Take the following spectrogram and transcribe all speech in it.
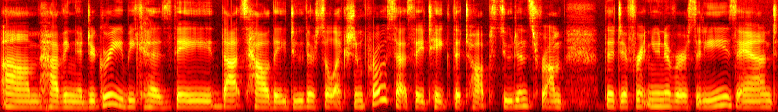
um, having a degree because they that's how they do their selection process. They take the top students from the different universities and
